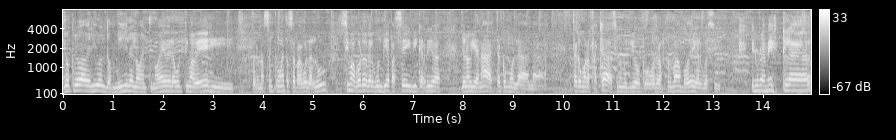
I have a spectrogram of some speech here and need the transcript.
Yo creo haber ido el 2000, el 99 la última vez, y, pero no sé en qué momento se apagó la luz. Sí me acuerdo que algún día pasé y vi que arriba yo no había nada, está como la, la- está como la fachada, si no me equivoco, o transformada en bodega, algo así. Era una mezcla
